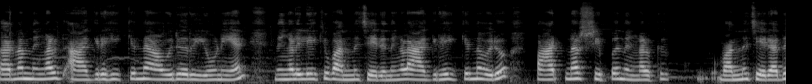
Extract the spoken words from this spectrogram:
കാരണം നിങ്ങൾ ആഗ്രഹിക്കുന്ന ആ ഒരു റിയൂണിയൻ നിങ്ങളിലേക്ക് വന്നു ചേരും. നിങ്ങൾ ആഗ്രഹിക്കുന്ന ഒരു പാർട്ട്ണർഷിപ്പ് നിങ്ങൾക്ക് വന്നു ചേരും. അത്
